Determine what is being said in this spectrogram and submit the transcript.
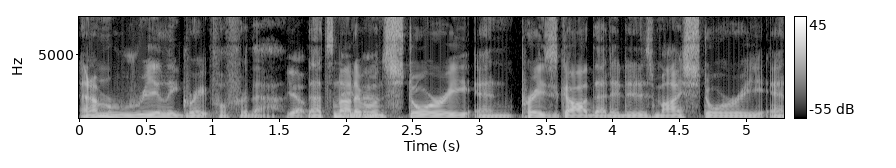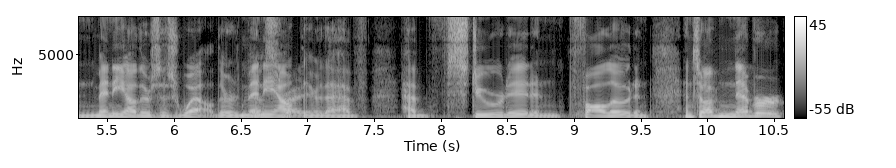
and I'm really grateful for that. Yep. That's not Amen. everyone's story, and praise God that it is my story, and many others as well. There's many That's out right. there that have have stewarded and followed, and and so I've never,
